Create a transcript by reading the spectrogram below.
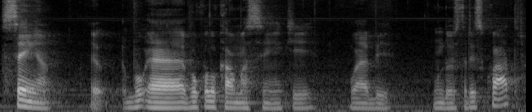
Senha, eu vou, é, vou colocar uma senha aqui, web 1234.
